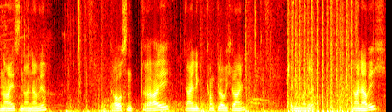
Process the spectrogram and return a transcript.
Nice, den einen haben wir. Draußen drei. Der eine kommt, glaube ich, rein. Checken wir mal gleich. Den einen habe ich.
